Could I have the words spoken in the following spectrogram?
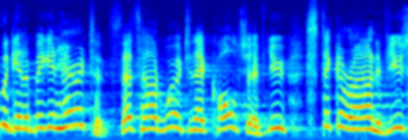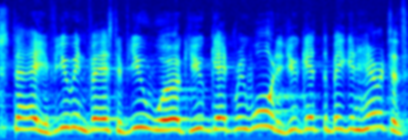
would get a big inheritance. That's how it worked in that culture. If you stick around, if you stay, if you invest, if you work, you get rewarded. You get the big inheritance.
